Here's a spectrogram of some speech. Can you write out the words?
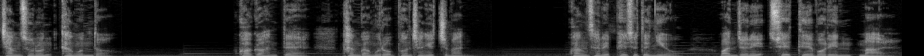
장소는 강원도. 과거 한때 탄광으로 번창했지만 광산이 폐쇄된 이후 완전히 쇠퇴해버린 마을.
